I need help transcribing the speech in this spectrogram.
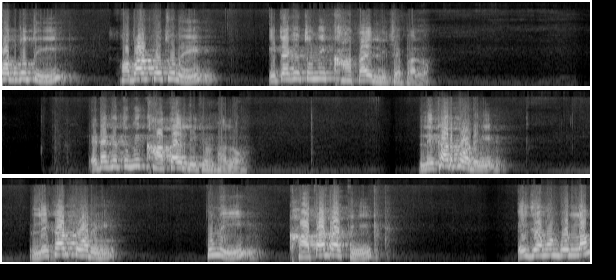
পদ্ধতি সবার প্রথমে এটাকে তুমি খাতায় লিখে ফেলো। এটাকে তুমি খাতায় লিখে ফেলো। লেখার পরে লেখার পরে তুমি খাতাটাকে, এই যেমন বললাম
